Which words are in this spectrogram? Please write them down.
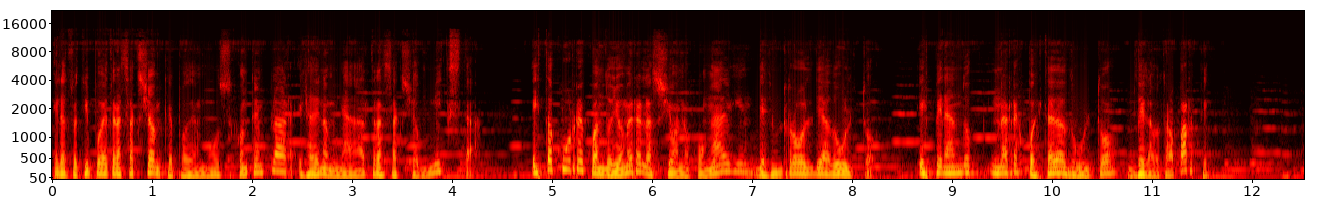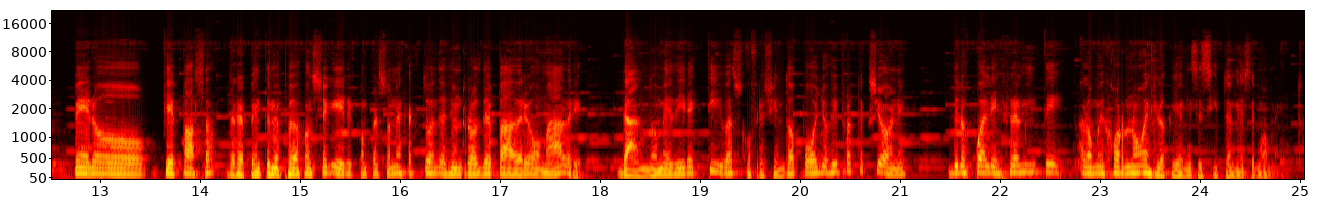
El otro tipo de transacción que podemos contemplar es la denominada transacción mixta. Esto ocurre cuando yo me relaciono con alguien desde un rol de adulto, esperando una respuesta de adulto de la otra parte. Pero, ¿qué pasa? De repente me puedo conseguir con personas que actúan desde un rol de padre o madre, dándome directivas, ofreciendo apoyos y protecciones de los cuales realmente a lo mejor no es lo que yo necesito en ese momento.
